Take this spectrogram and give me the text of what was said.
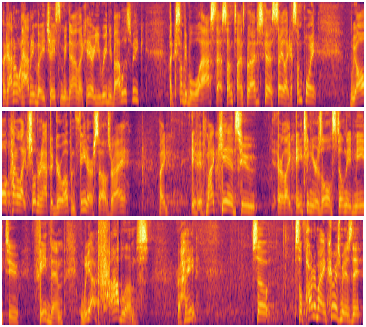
like, I don't have anybody chasing me down, like, hey, are you reading your Bible this week? Like, some people will ask that sometimes, but I just got to say, like, at some point, we all kind of like children have to grow up and feed ourselves, right? Like, if, if my kids who are like 18 years old still need me to feed them, we got problems, right? So, so part of my encouragement is that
